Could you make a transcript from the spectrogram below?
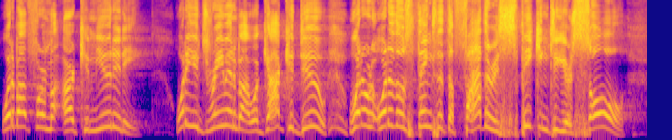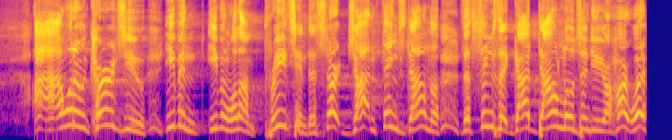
What about for my, our community? What are you dreaming about? What God could do? What are, what are those things that the Father is speaking to your soul? I, I want to encourage you, even, even while I'm preaching, to start jotting things down, the, the things that God downloads into your heart. What,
